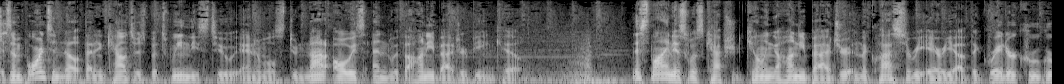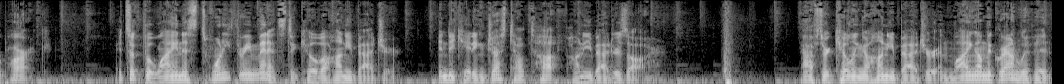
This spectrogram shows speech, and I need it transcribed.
It's important to note that encounters between these two animals do not always end with the honey badger being killed. This lioness was captured killing a honey badger in the Klaserie area of the Greater Kruger Park. It took the lioness 23 minutes to kill the honey badger, indicating just how tough honey badgers are. After killing a honey badger and lying on the ground with it,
